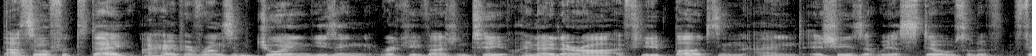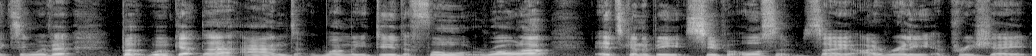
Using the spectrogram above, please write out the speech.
that's all for today. I hope everyone's enjoying using Riku version 2. I know there are a few bugs and, and issues that we are still sort of fixing with it, but we'll get there. And when we do the full rollout, it's going to be super awesome. So I really appreciate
